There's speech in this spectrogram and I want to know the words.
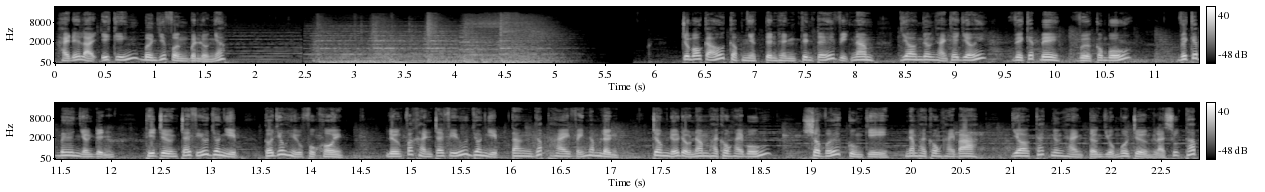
Hãy để lại ý kiến bên dưới phần bình luận nhé. Trong báo cáo cập nhật tình hình kinh tế Việt Nam do Ngân hàng Thế giới VKB vừa công bố, VKB nhận định thị trường trái phiếu doanh nghiệp có dấu hiệu phục hồi. Lượng phát hành trái phiếu doanh nghiệp tăng gấp 2,5 lần trong nửa đầu năm 2024 so với cùng kỳ năm 2023 do các ngân hàng tận dụng môi trường lãi suất thấp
